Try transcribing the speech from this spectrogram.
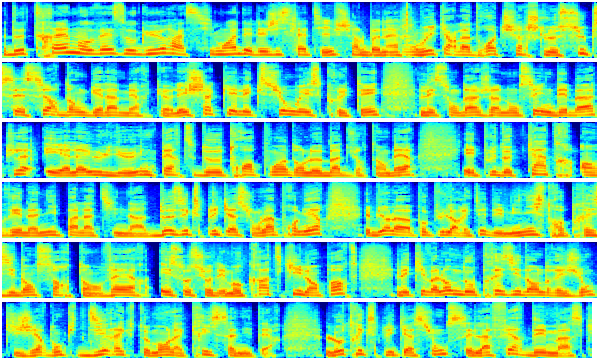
De très mauvais augure à six mois des législatives, Charles Bonner. Oui, car la droite cherche le successeur d'Angela Merkel. Et chaque élection est scrutée. Les sondages annonçaient une débâcle et elle a eu lieu. Une perte de trois points dans le Bade-Württemberg et plus de quatre en Rhénanie-Palatina. Deux explications. La première, eh bien, la popularité des ministres présidents sortants, verts et sociodémocrates, qui l'emportent, l'équivalent de nos présidents de région qui gèrent donc directement la crise sanitaire. L'autre explication, c'est l'affaire des masques.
